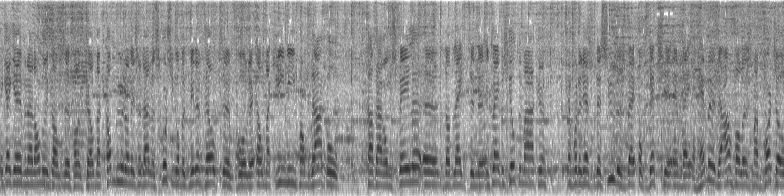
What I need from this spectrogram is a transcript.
En kijk je even naar de andere kant eh, van het veld. Naar Cambuur, dan is er daar een schorsing op het middenveld. Eh, voor eh, El Macrini van Brakel gaat daarom spelen. dat lijkt een, een klein verschil te maken. En voor de rest blessures bij Okbetje en bij Hemme, de aanvallers. Maar Barto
